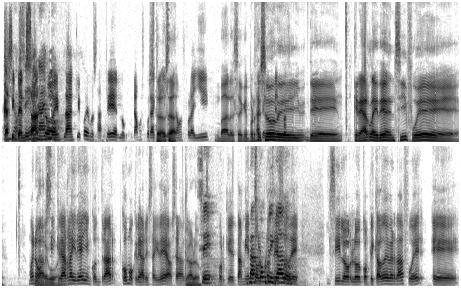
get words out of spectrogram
Casi pensando en plan, ¿qué podemos hacer? Lo tiramos por aquí, Ostras, o sea, lo tiramos por allí. Vale, o sea que el sea, que proceso de, de crear la idea en sí fue... Bueno, largo, sí, ¿eh? crear la idea y encontrar cómo crear esa idea. O sea, Claro. Sí. porque también Más todo el complicado. proceso de. Sí, lo, lo complicado de verdad fue eh,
